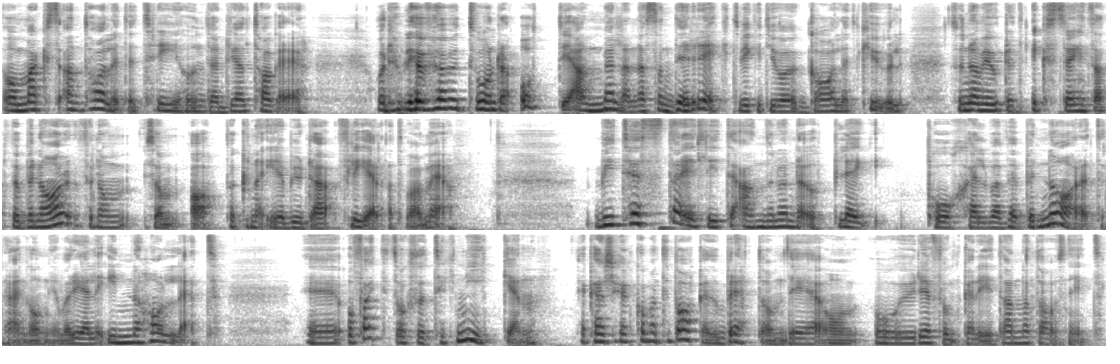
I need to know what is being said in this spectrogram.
och maxantalet är 300 deltagare. Och det blev över 280 anmälda nästan direkt, vilket ju var galet kul. Så nu har vi gjort ett extrainsatt webbinar för, dem som, ja, för att kunna erbjuda fler att vara med. Vi testar ett lite annorlunda upplägg på själva webbinariet den här gången vad det gäller innehållet. Eh, och faktiskt också tekniken. Jag kanske kan komma tillbaka och berätta om det och hur det funkar i ett annat avsnitt.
